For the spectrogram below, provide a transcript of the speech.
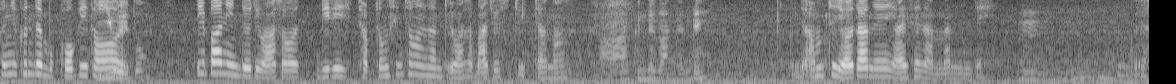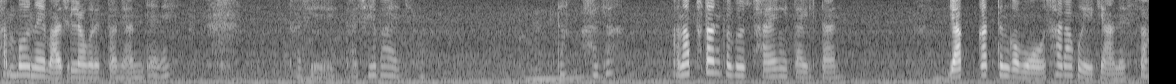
아니 근데 뭐 거기서 이후에도? 일반인들이 와서 미리 접종 신청한 사람들이 와서 맞을 수도 있잖아. 아 근데도 안 된대? 근데 아무튼 여자는 얀센은 안 맞는데 음. 그한 번에 맞으려고 그랬더니 안 되네. 다시 다시 해봐야지 뭐. 일단 음. 가자. 안 아프다니까 그래도 다행이다 일단. 약 같은 거 뭐 사라고 얘기 안 했어?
